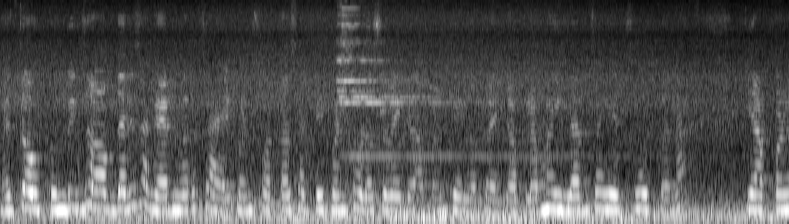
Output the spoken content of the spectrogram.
म्हणजे कौटुंबिक जबाबदारी सगळ्यांवरच आहे पण स्वतःसाठी पण थोडंसं वेगळं आपण केलं पाहिजे. आपल्या महिलांचं हेच होतं ना की आपण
